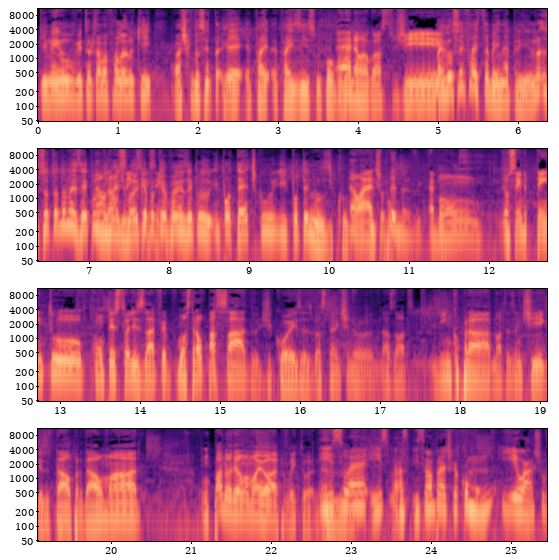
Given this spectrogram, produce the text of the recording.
Que nem o Victor tava falando que eu acho que você tá- é, é, fa- faz isso um pouco. É, não, eu gosto de. Mas você faz também, né, Pri? Eu só tô dando exemplo Não, do sim, Bunker sim, porque sim. foi um exemplo hipotético e hipotenúsico. Não, é, tipo, é bom. Eu sempre tento contextualizar, mostrar o passado de coisas bastante no- nas notas. Linko pra notas antigas e tal, pra dar uma. Um panorama maior pro leitor, né? Isso é, isso, isso é uma prática comum e eu acho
